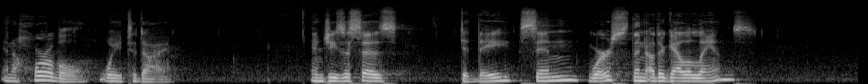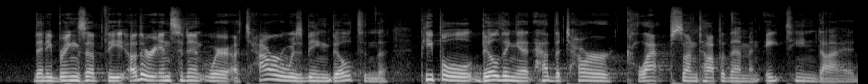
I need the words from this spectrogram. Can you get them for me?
and a horrible way to die. And Jesus says, Did they sin worse than other Galileans? Then he brings up the other incident where a tower was being built, and the people building it had the tower collapse on top of them, and 18 died.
